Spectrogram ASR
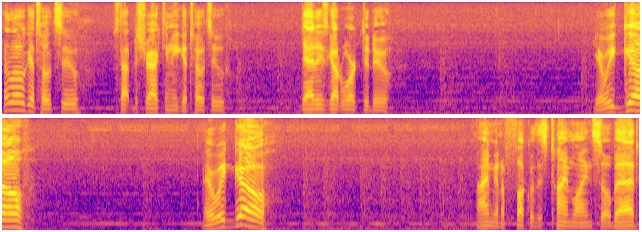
Hello, Gatotsu. Stop distracting me, Gatotsu. Daddy's got work to do. Here we go. There we go. I'm gonna fuck with this timeline so bad.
